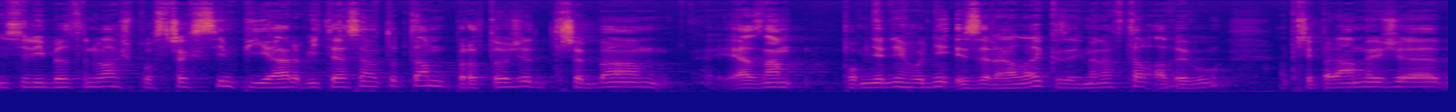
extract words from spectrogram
Mně se líbil ten váš postřeh s tím PR. Víte, já se na to ptám, protože třeba já znám poměrně hodně Izraelek, zejména v Tel Avivu, a připadá mi, že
